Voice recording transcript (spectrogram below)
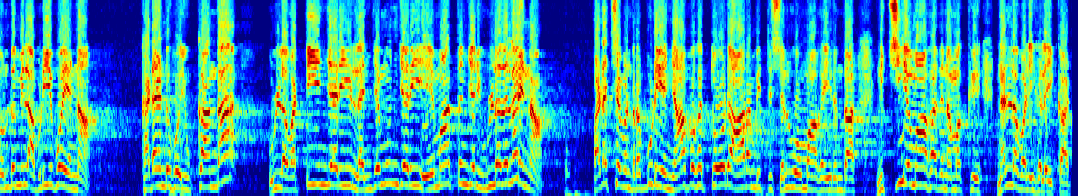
தொண்டுமில்ல அப்படியே போய் என்ன? கடண்டு போய் உட்கார்ந்தா உள்ள வட்டியும் சரி லஞ்சமும் சரி ஏமாத்தும் சரி உள்ளதெல்லாம் என்ன? படைச்சவன் ரப்புடைய ஞாபகத்தோடு ஆரம்பித்து செல்வோமாக இருந்தால் நிச்சயமாக அது நமக்கு நல்ல வழிகளை காட்டும்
